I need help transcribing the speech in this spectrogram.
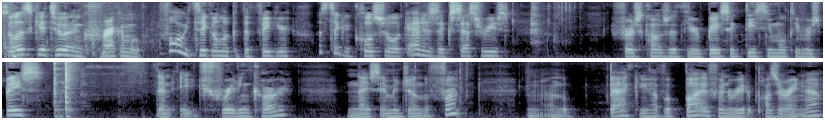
So let's get to it and crack them open. Before we take a look at the figure, let's take a closer look at his accessories. First comes with your basic DC Multiverse base, then a trading card, nice image on the front, and on the back you have a buy if you want to read it, pause it right now.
